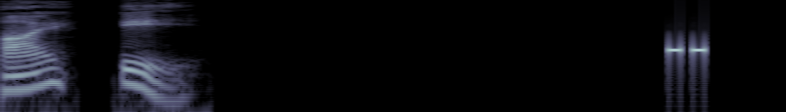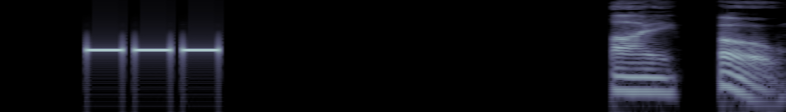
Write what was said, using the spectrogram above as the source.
I, E. I, O.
